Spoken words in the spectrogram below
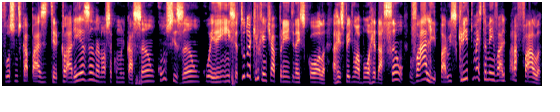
fôssemos capazes de ter clareza na nossa comunicação, concisão, coerência, tudo aquilo que a gente aprende na escola a respeito de uma boa redação, vale para o escrito, mas também vale para a fala.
